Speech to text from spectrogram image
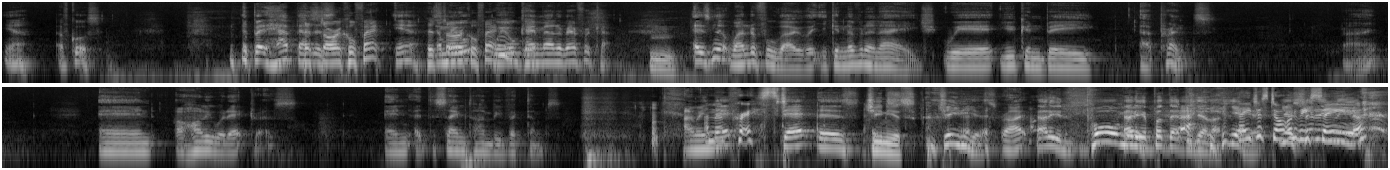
Yeah. Of course. but how about this- Historical fact. Yeah, Historical we all, fact. We all hmm. came out of Africa. Hmm. Isn't it wonderful though that you can live in an age where you can be a prince, right, and a Hollywood actress, and at the same time be victims. I mean, I'm that, impressed. That is Genius. genius, right? How do you Poor how do you put that together? They just don't You're wanna be seen. there-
